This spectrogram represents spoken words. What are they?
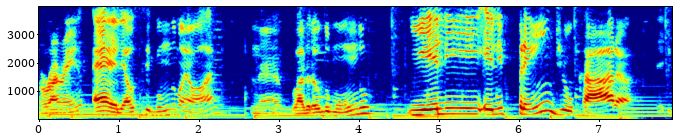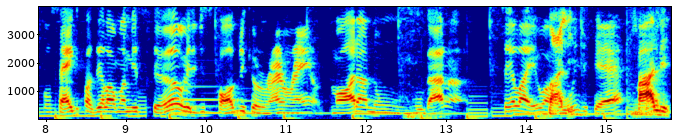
Ryan Reynolds. É, ele é o segundo maior, né? Ladrão do mundo. E ele, ele prende o cara, ele consegue fazer lá uma missão, ele descobre que o Ryan Reynolds mora num lugar, na, sei lá eu vale. aonde que é. Vale.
